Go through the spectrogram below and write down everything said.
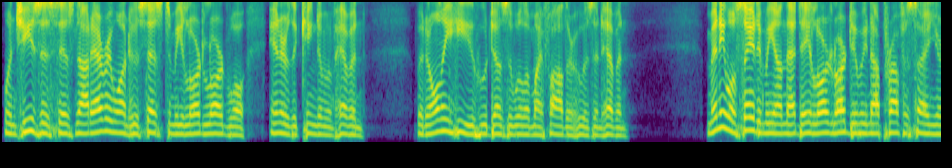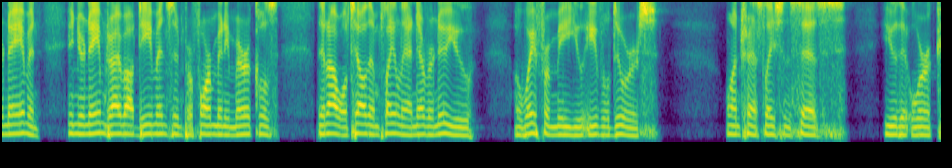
when Jesus says, Not everyone who says to me, Lord, Lord, will enter the kingdom of heaven, but only he who does the will of my Father who is in heaven. Many will say to me on that day, Lord, Lord, did we not prophesy in your name and in your name drive out demons and perform many miracles? Then I will tell them plainly, I never knew you. Away from me, you evildoers. One translation says, you that work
